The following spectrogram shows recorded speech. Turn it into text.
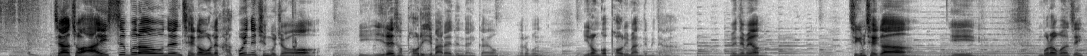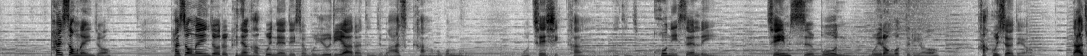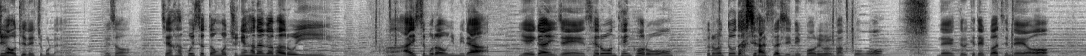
자, 저 아이스 브라운은 제가 원래 갖고 있는 친구죠. 이, 이래서 버리지 말아야 된다니까요. 여러분, 이런 거 버리면 안 됩니다. 왜냐면 지금 제가 이 뭐라고 하지? 팔성 레인저. 팔성 레인저를 그냥 갖고 있는 애도 있어요. 뭐 유리아라든지 뭐 아스카 혹은 뭐, 뭐 제시카라든지 뭐 코니 셀리 제임스 문 뭐 이런 것들이요. 갖고 있어야 돼요. 나중에 어떻게 될지 몰라요. 그래서 제가 갖고 있었던 것 중에 하나가 바로 이 어, 아이스 브라운입니다. 얘가 이제 새로운 탱커로 그러면 또다시 아사신이 버림을 받고 네 그렇게 될 것 같은데요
